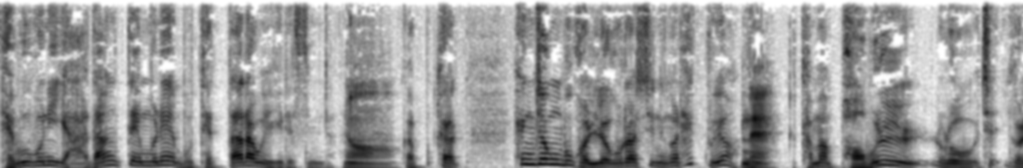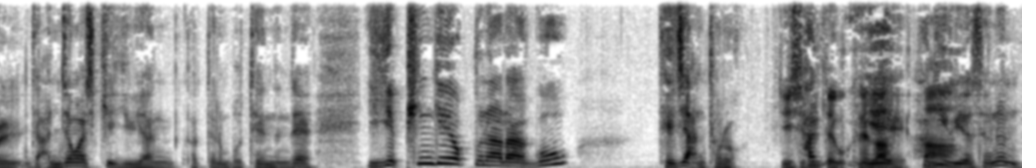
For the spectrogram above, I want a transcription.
대부분이 야당 때문에 못했다라고 얘기를 했습니다. 어. 그러니까, 그러니까 행정부 권력으로 할 수 있는 건 했고요. 네. 다만 법을로 이제 이걸 안정화시키기 위한 것들은 못했는데 이게 핑계였구나라고 되지 않도록 21대 하기- 국회가 예, 하기 아. 위해서는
